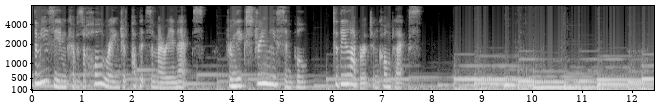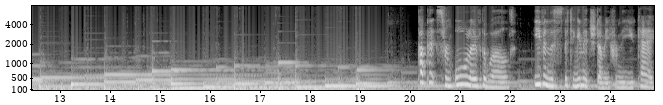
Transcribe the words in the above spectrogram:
The museum covers a whole range of puppets and marionettes, from the extremely simple to the elaborate and complex. Puppets from all over the world, even the spitting image dummy from the UK.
